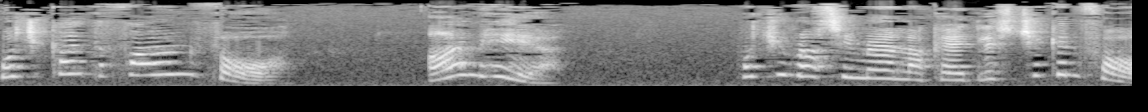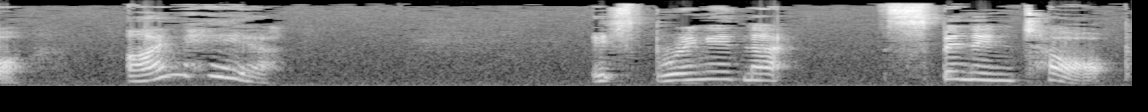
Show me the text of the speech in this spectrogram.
What you got the phone for? I'm here. What you rustling round like a headless chicken for? I'm here. It's bringing that spinning top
